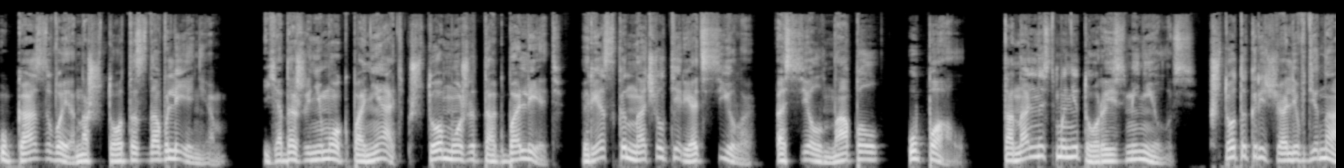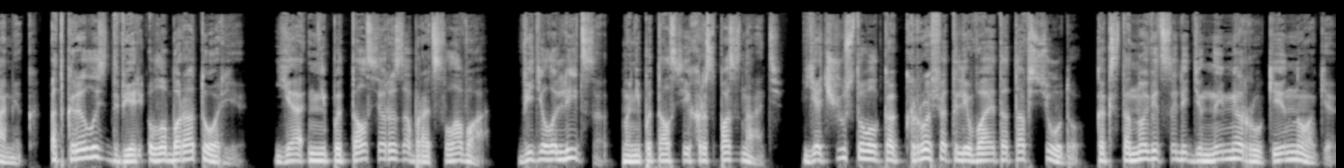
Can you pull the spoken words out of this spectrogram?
указывая на что-то с давлением. Я даже не мог понять, что может так болеть. Резко начал терять силы, осел на пол, упал. Тональность монитора изменилась. Что-то кричали в динамик. Открылась дверь лаборатории. Я не пытался разобрать слова. Видел лица, но не пытался их распознать. Я чувствовал, как кровь отливает отовсюду, как становятся ледяными руки и ноги.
